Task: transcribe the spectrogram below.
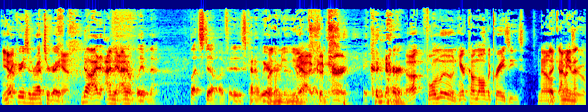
Yeah. Mercury's in retrograde. Yeah. No, I, I mean I don't believe in that. But still, if it is kind of weird, Well, I mean, you know, Yeah, it's- it couldn't hurt. it couldn't hurt. Oh, full moon. Here come all the crazies. No, Like I mean, true.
